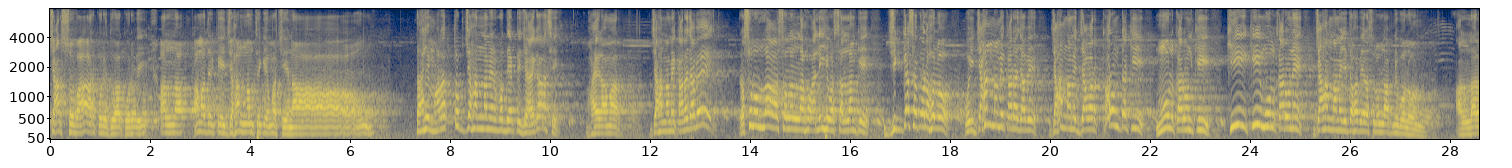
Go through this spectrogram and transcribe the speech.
চারশো বার করে দোয়া করবে। আল্লাহ আমাদেরকে জাহান্নাম থেকে বাঁচিয়ে নাও। তাহলে মারাত্মক জাহান্নামের মধ্যে একটি জায়গা আছে। ভাইয়েরা আমার, জাহান্নামে কারা যাবে? রসুল্লাহ সাল্লাহ আলিহি ওয়াসাল্লামকে জিজ্ঞাসা করা হলো, ওই জাহান নামে কারা যাবে? জাহান নামে যাওয়ার কারণটা কি? মূল কারণ কি? কি কি মূল কারণে জাহান নামে যেতে হবে? রসুল্লাহ আপনি বলুন। আল্লাহর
